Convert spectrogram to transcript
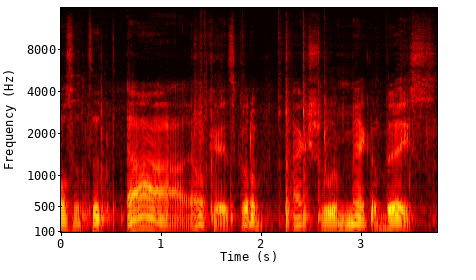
Was it the... Ah, okay, it's got an actual mega base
